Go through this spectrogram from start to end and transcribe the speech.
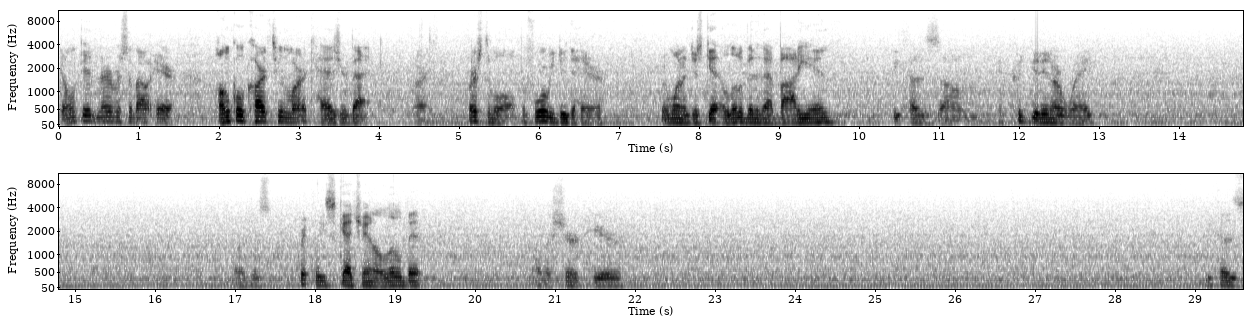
Don't get nervous about hair. Uncle Cartoon Mark has your back. All right. First of all, before we do the hair, we want to just get a little bit of that body in because um, it could get in our way. So just quickly sketch in a little bit of a shirt here. Because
